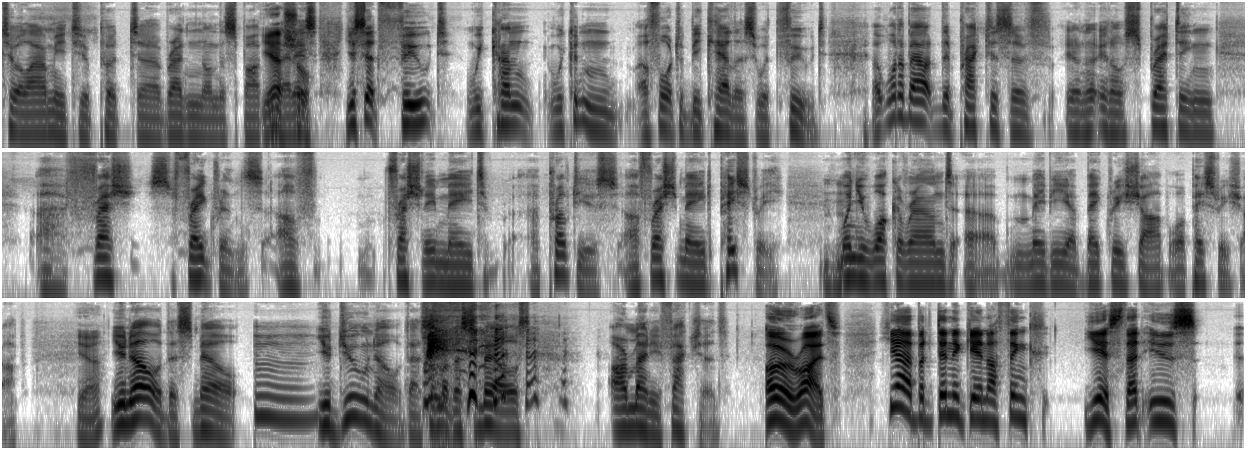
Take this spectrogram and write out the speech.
to allow me to put uh, Brandon on the spot. Yeah, That sure. is, you said food. We can't. We couldn't afford to be careless with food. Uh, what about the practice of you know, you know spreading uh, fresh fragrance of freshly made uh, produce, uh, fresh made pastry Mm-hmm. when you walk around uh, maybe a bakery shop or a pastry shop? Yeah. You know the smell. You do know that some of the smells are manufactured. Oh, right. Yeah, but then again, I think, yes, that is. Uh,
